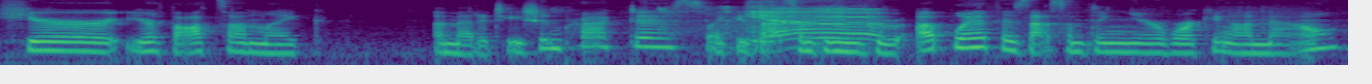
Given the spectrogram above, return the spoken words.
hear your thoughts on like a meditation practice. Like, is that something you grew up with? Is that something you're working on now?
